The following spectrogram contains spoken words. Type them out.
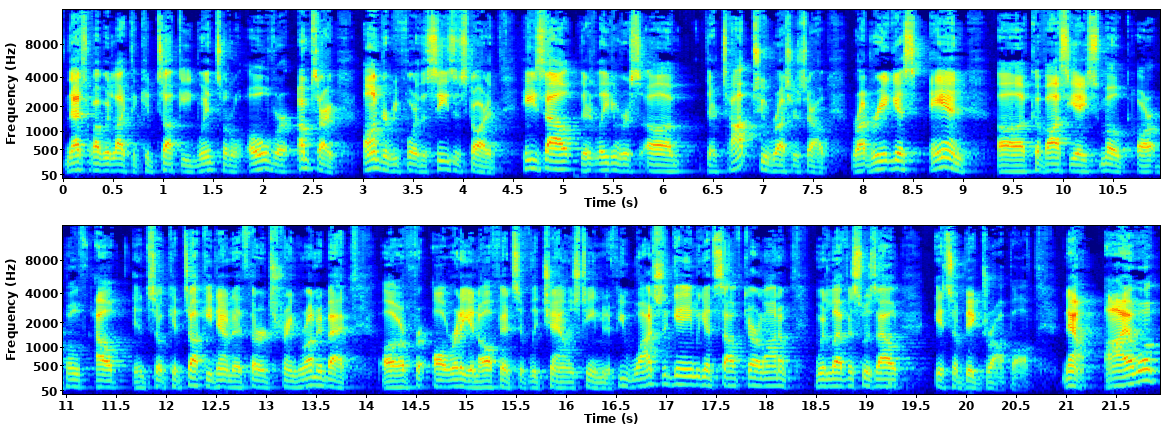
That's why we like the Kentucky win total over. I'm sorry, under before the season started. He's out. They're leading. Uh, their top two rushers are out. Rodriguez and uh, Kavosiey Smoke are both out, and so Kentucky down to a third string running back are already an offensively challenged team. And if you watch the game against South Carolina when Levis was out, it's a big drop off. Now Iowa,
